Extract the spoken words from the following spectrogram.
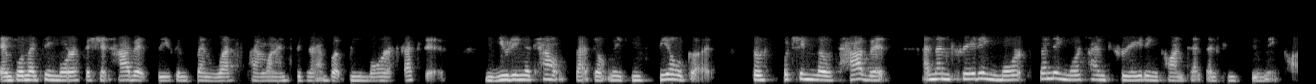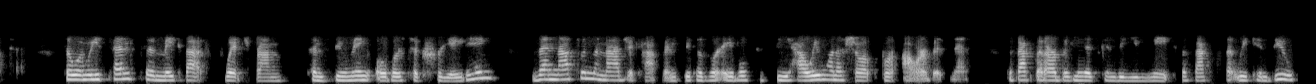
implementing more efficient habits so you can spend less time on Instagram but be more effective, muting accounts that don't make you feel good. So, switching those habits and then creating more, spending more time creating content than consuming content. So, when we tend to make that switch from consuming over to creating, then that's when the magic happens because we're able to see how we want to show up for our business. The fact that our business can be unique, the fact that we can do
